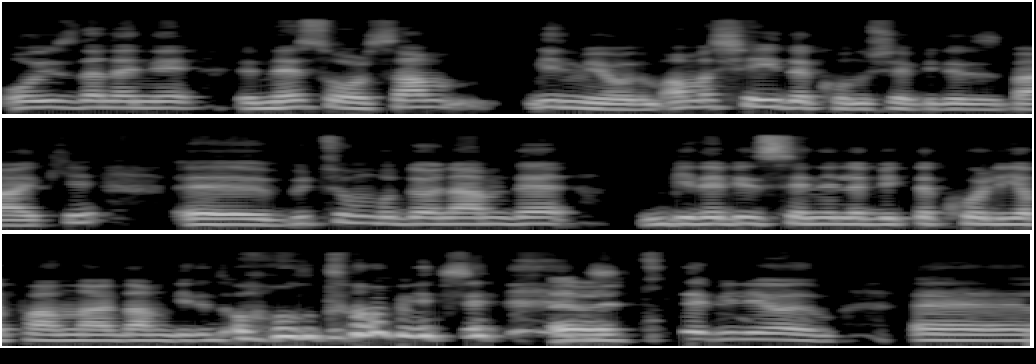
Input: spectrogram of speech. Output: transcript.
O yüzden hani ne sorsam bilmiyorum ama şeyi de konuşabiliriz belki. Ee, bütün bu dönemde birebir seninle birlikte koli yapanlardan biri de olduğum için evet. de biliyorum. Ee,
